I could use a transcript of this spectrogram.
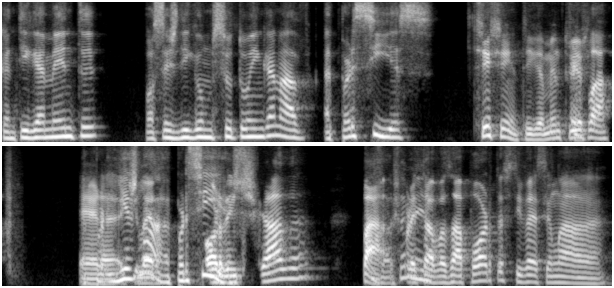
que antigamente vocês digam-me se eu estou enganado, aparecia-se. Sim, sim, antigamente tu ias lá. Era, Ias lá, era ordem de aparecias. chegada, pá, Exatamente. espreitavas à porta, se tivessem lá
